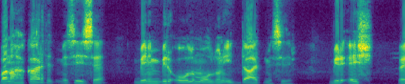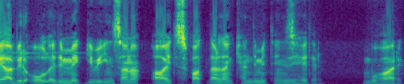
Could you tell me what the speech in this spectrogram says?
Bana hakaret etmesi ise benim bir oğlum olduğunu iddia etmesidir. Bir eş veya bir oğul edinmek gibi insana ait sıfatlardan kendimi tenzih ederim. Buhari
